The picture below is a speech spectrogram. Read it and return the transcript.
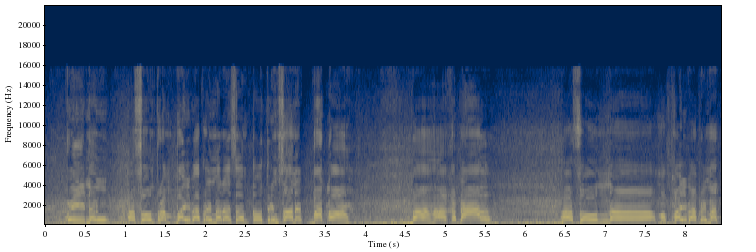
82និង08បាទប្រិមត្តហើយសើម៉ូតូ trim song នេះបាត់អស់ហើយបាទអាកដាល020បាទប្រិមត្ត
